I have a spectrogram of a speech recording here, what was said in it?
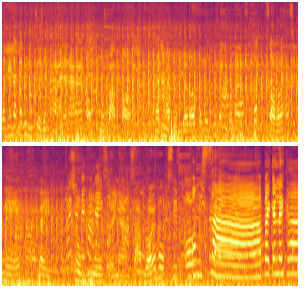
ตอนนี้เราก็ถึงจุดสุดท้ายแล้วนะฮะของภูป่าเปาะนะครับผมเดี๋ยวเราจะเดินขึ้นไปอีกประมาณสัก 250 เมตรนะฮะไปชมวิวสวยงาม 360 ององศาศา ไปกันเลยค่ะ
